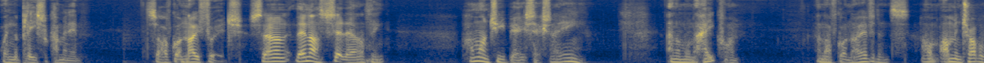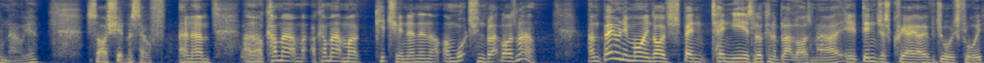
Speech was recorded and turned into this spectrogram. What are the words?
when the police were coming in. So I've got no footage. So then, I sit there and I think, I'm on GBH section 18, and I'm on a hate crime and I've got no evidence. I'm, I'm in trouble now, yeah. So I shit myself, and um, and I come out, I come out of my kitchen, and then I'm watching Black Lives Matter. And bearing in mind, I've spent ten years looking at Black Lives Matter. It didn't just create over George Floyd.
